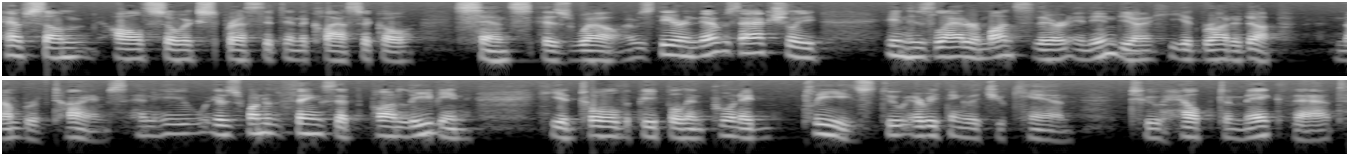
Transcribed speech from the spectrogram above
have some also express it in a classical sense as well. I was there, and that was actually in his latter months there in India, he had brought it up a number of times. And he, it was one of the things that upon leaving, he had told the people in Pune, please do everything that you can to help to make that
